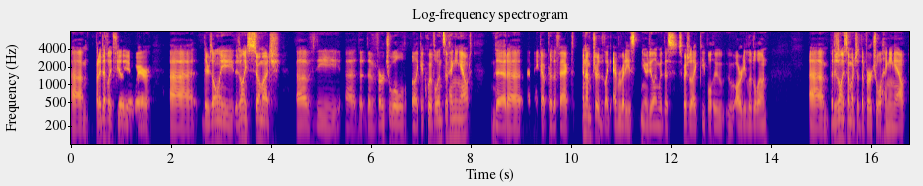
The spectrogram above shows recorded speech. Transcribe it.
Um, but I definitely feel you where uh, there's only there's only so much of the uh, the, the virtual like equivalence of hanging out that uh, that make up for the fact. And I'm sure that like everybody's you know dealing with this, especially like people who who already lived alone. Um, but there's only so much of the virtual hanging out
